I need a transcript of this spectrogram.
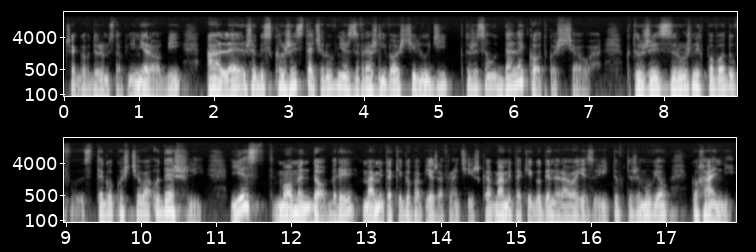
czego w dużym stopniu nie robi, ale żeby skorzystać również z wrażliwości ludzi, którzy są daleko od Kościoła, którzy z różnych powodów z tego Kościoła odeszli. Jest moment dobry, mamy takiego papieża Franciszka, mamy takiego generała jezuitów, którzy mówią, kochani,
